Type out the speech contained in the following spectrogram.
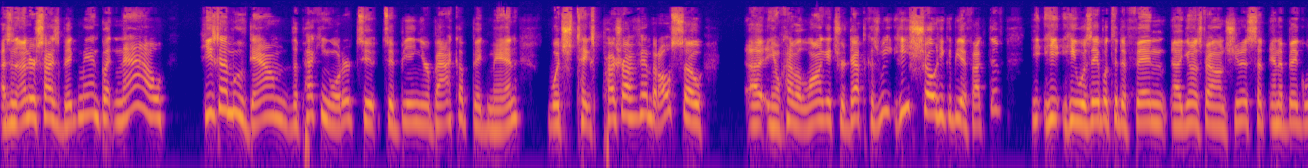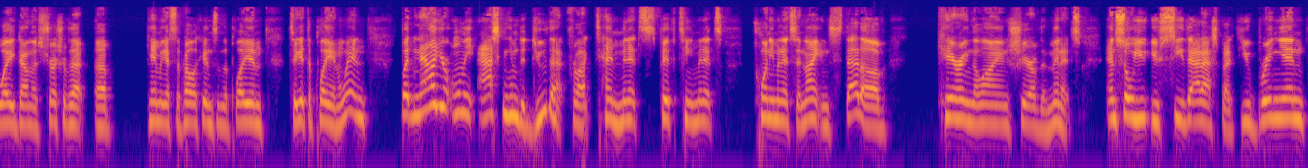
as an undersized big man, but now he's going to move down the pecking order to to being your backup big man, which takes pressure off of him, but also uh, you know, kind of elongate your depth because we he showed he could be effective. He he, he was able to defend uh, Jonas Valanciunas in a big way down the stretch of that uh, game against the Pelicans in the play in to get the play and win. But now you're only asking him to do that for like 10 minutes, 15 minutes, 20 minutes a night instead of carrying the lion's share of the minutes. And so you you see that aspect. You bring in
